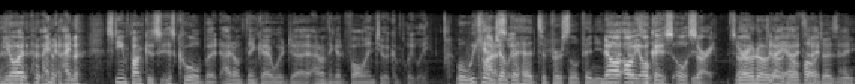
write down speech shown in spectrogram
You know what? I, kn- I steampunk is, is cool, but I don't think I would. Uh, I don't think I'd fall into it completely. Well, we can't jump ahead to personal opinion. No. yet. Oh, That's okay. So, oh, Yeah. Sorry. No, no, Did no, I, uh, don't I- apologize to I,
